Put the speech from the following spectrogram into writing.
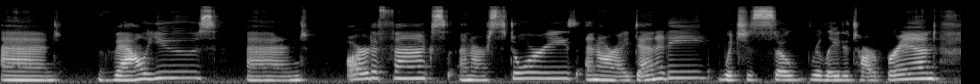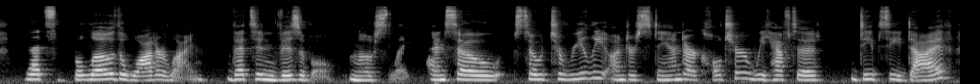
and values and artifacts and our stories and our identity, which is so related to our brand, that's below the waterline that's invisible mostly and so so to really understand our culture we have to deep sea dive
